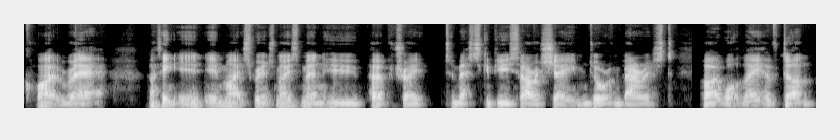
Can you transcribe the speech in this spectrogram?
quite rare. I think, in, in my experience, most men who perpetrate domestic abuse are ashamed or embarrassed by what they have done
